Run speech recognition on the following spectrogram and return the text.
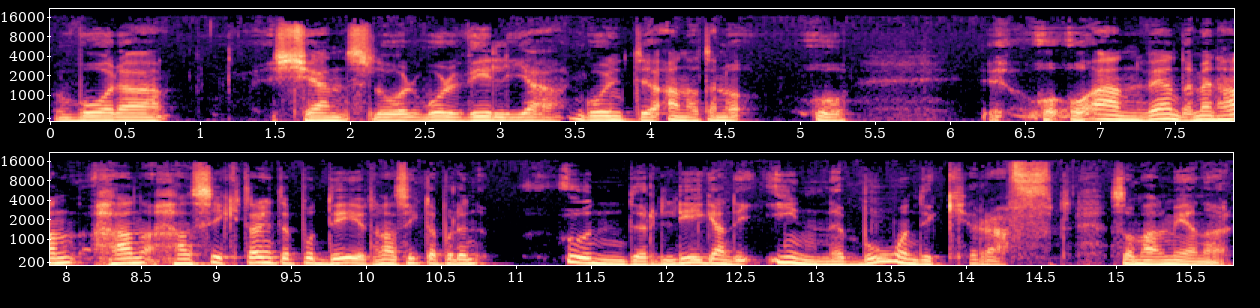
våra känslor, vår vilja går inte annat än att, att och, och, använda. Men han, han, han siktar inte på det, utan han siktar på den underliggande, inneboende kraft som han menar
